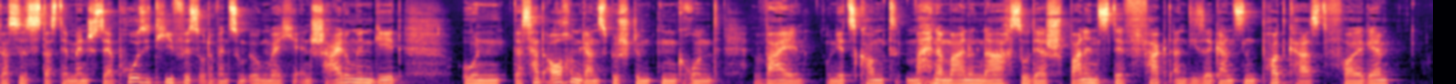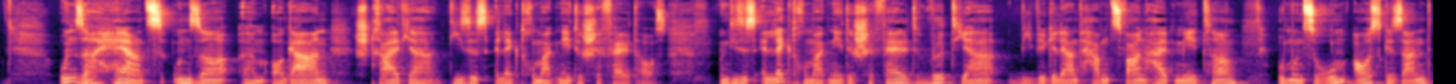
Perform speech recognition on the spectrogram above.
dass es, dass der Mensch sehr positiv ist oder wenn es um irgendwelche Entscheidungen geht. Und das hat auch einen ganz bestimmten Grund, weil, und jetzt kommt meiner Meinung nach so der spannendste Fakt an dieser ganzen Podcast-Folge, unser Herz, unser ähm, Organ strahlt ja dieses elektromagnetische Feld aus. Und dieses elektromagnetische Feld wird ja, wie wir gelernt haben, zweieinhalb Meter um uns herum ausgesandt.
